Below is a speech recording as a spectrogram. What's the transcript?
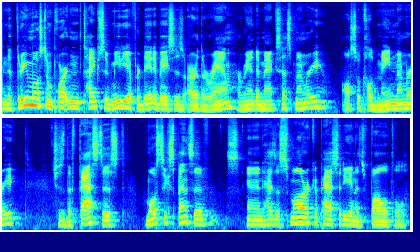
And the three most important types of media for databases are the RAM, random access memory, also called main memory, which is the fastest, most expensive, and it has a smaller capacity and it's volatile.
